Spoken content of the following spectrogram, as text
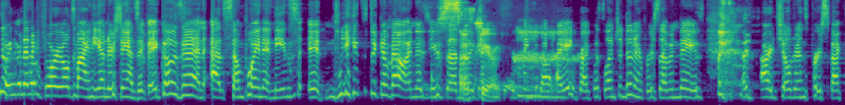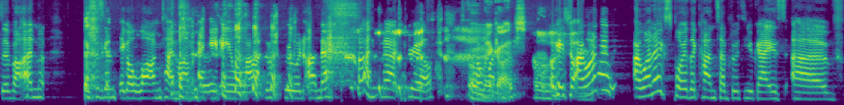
so even in a four-year-old's mind, he understands if it goes in at some point, it needs it needs to come out. And as you said, so like, cute. think about I ate breakfast, lunch, and dinner for seven days. our, our children's perspective on this is going to take a long time, Mom. I ate a lot of food on that on that trail. Oh, oh my, my gosh. Oh, okay, so I want to I want to explore the concept with you guys of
